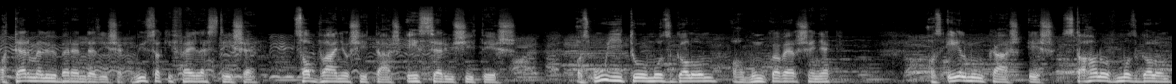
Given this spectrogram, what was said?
a termelőberendezések műszaki fejlesztése, szabványosítás, észszerűsítés, az újító mozgalom, a munkaversenyek, az élmunkás és Stahanov mozgalom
